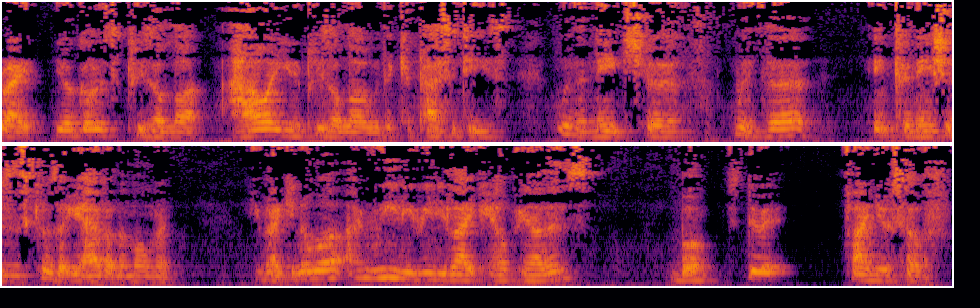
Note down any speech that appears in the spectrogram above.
right, your goal is to please Allah, how are you going to please Allah with the capacities, with the nature, with the inclinations and skills that you have at the moment? You're like, you know what? I really, really like helping others. Boom, just do it. Find yourself.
